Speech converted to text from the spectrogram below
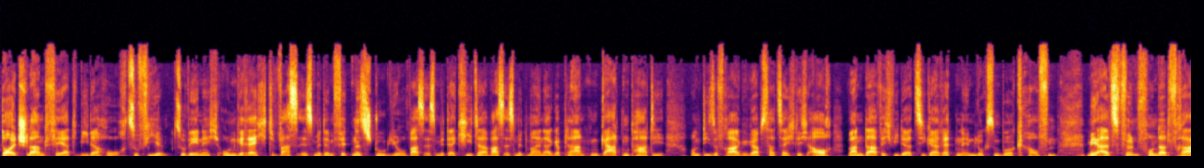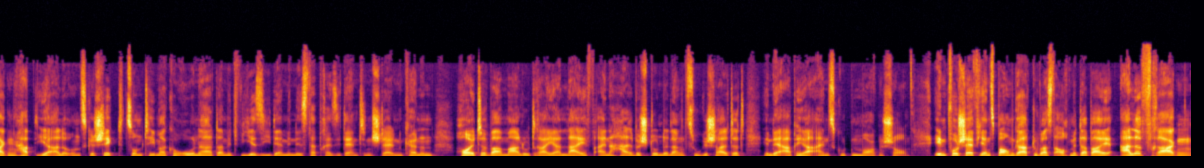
Deutschland fährt wieder hoch. Zu viel? Zu wenig? Ungerecht? Was ist mit dem Fitnessstudio? Was ist mit der Kita? Was ist mit meiner geplanten Gartenparty? Und diese Frage gab es tatsächlich auch. Wann darf ich wieder Zigaretten in Luxemburg kaufen? Mehr als 500 Fragen habt ihr alle uns geschickt zum Thema Corona, damit wir sie der Ministerpräsidentin stellen können. Heute war Malu Dreyer live eine halbe Stunde lang zugeschaltet in der APA 1 Guten Morgen Show. Infochef Jens Baumgart, du warst auch mit dabei. Alle Fragen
